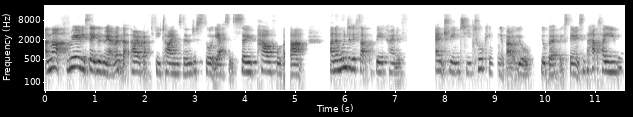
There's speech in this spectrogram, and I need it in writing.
And that really stayed with me. I read that paragraph a few times and just thought, yes, it's so powerful that. And I wondered if that could be a kind of entry into you talking about your your birth experience and perhaps how you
